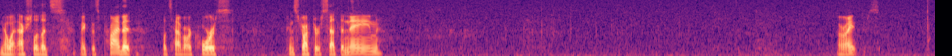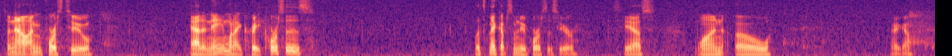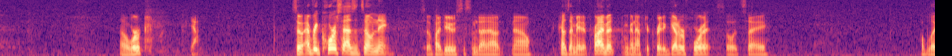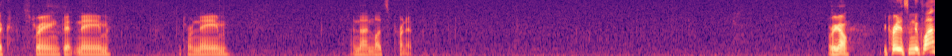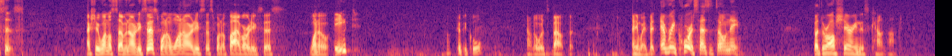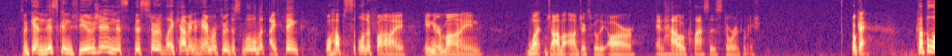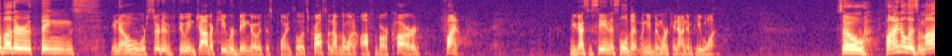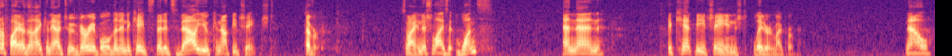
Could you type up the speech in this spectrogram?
you know what, actually, let's make this private. Let's have our course constructor set the name. All right, so now I'm forced to add a name when I create courses. Let's make up some new courses here. CS 10, there you go. That'll work. Yeah. So every course has its own name. So if I do system.out now, because I made it private, I'm gonna have to create a getter for it. So let's say public string get name, return name, and then let's print it. There we go. We created some new classes. Actually, 107 already exists, 101 already exists, 105 already exists, 108? Oh, could be cool. I don't know what it's about, but anyway, but every course has its own name. But they're all sharing this count object. So again, this confusion, this, this sort of like having to hammer through this a little bit, I think will help solidify in your mind what Java objects really are and how classes store information. Okay. Couple of other things, you know, we're sort of doing Java keyword bingo at this point, so let's cross another one off of our card, final. You guys have seen this a little bit when you've been working on MP1. So, final is a modifier that I can add to a variable that indicates that its value cannot be changed, ever. So I initialize it once, and then it can't be changed later in my program. Now,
